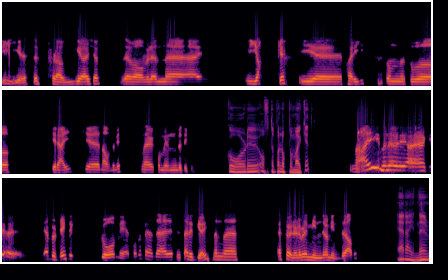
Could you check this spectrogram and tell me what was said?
Dyreste plagget jeg har kjøpt, det var vel en uh, jakke i uh, Paris som sto og skreik uh, navnet mitt når jeg kom inn i butikken. Går du ofte på loppemarked? Nei, men jeg, jeg, jeg burde egentlig gå med på det, for det er, jeg syns det er litt gøy. Men jeg føler det blir mindre og mindre av det. Jeg regner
